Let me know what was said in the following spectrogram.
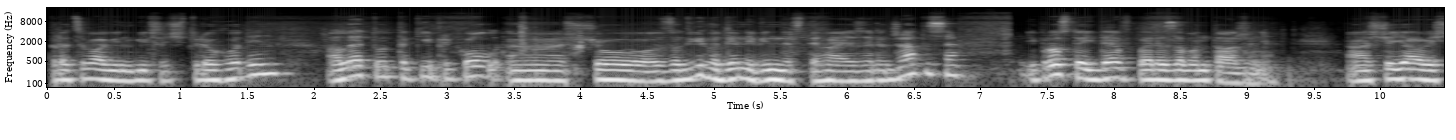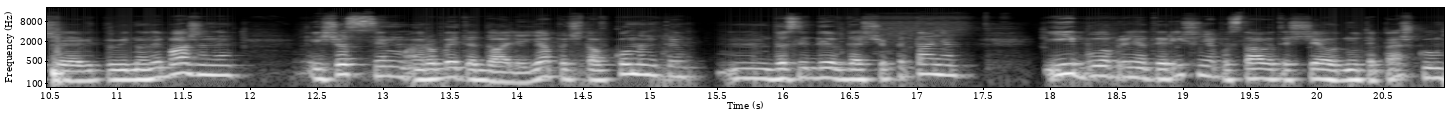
Працював він більше 4 годин, але тут такий прикол, е, що за 2 години він не встигає заряджатися і просто йде в перезавантаження. Що явище відповідно не бажане. І що з цим робити далі? Я почитав коменти, дослідив дещо питання. І було прийнято рішення поставити ще одну ТПшку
